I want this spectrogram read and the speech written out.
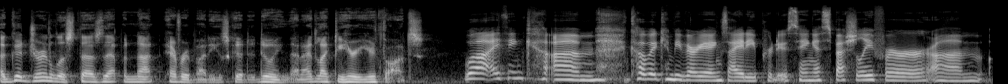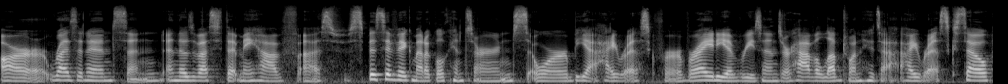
a good journalist does that, but not everybody is good at doing that. I'd like to hear your thoughts. Well, I think um, COVID can be very anxiety producing, especially for um, our residents and, and those of us that may have uh, specific medical concerns or be at high risk for a variety of reasons or have a loved one who's at high risk. So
